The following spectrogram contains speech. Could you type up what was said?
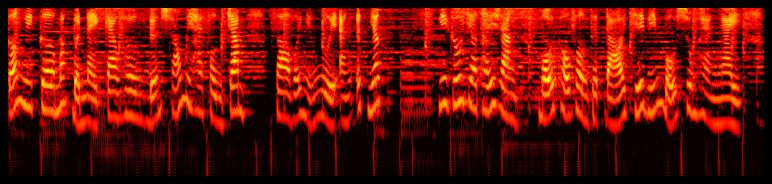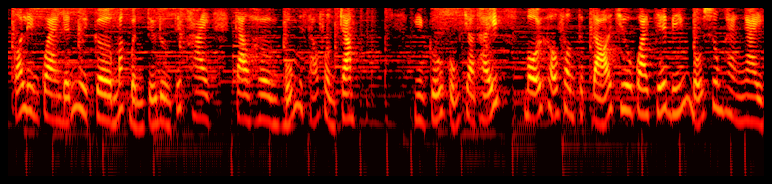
có nguy cơ mắc bệnh này cao hơn đến 62% so với những người ăn ít nhất. Nghiên cứu cho thấy rằng mỗi khẩu phần thịt đỏ chế biến bổ sung hàng ngày có liên quan đến nguy cơ mắc bệnh tiểu đường tuyếp 2 cao hơn 46%. Nghiên cứu cũng cho thấy mỗi khẩu phần thịt đỏ chưa qua chế biến bổ sung hàng ngày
